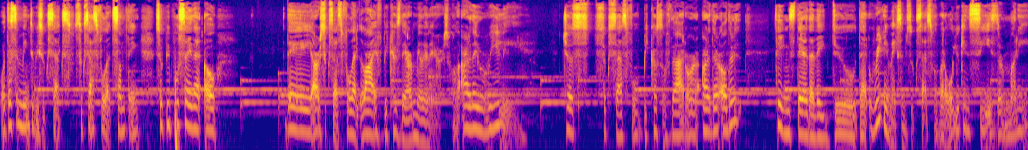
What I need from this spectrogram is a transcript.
What does it mean to be success, successful at something? So people say that, oh, they are successful at life because they are millionaires. Well, are they really? Just successful because of that? Or are there other things there that they do that really makes them successful but all you can see is their money?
